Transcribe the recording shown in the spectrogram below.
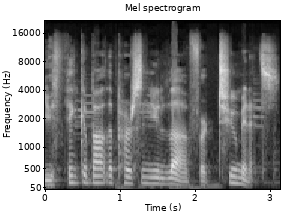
You think about the person you love for two minutes.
